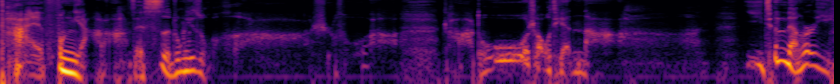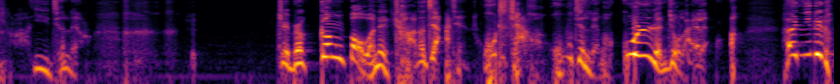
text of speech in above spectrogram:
太风雅了啊！在寺中一坐，呵，师傅啊，茶多少钱呐？一千两而已啊，一千两。这边刚报完这茶的价钱，呼，这家伙，忽见两个官人就来了啊！哎，你这个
